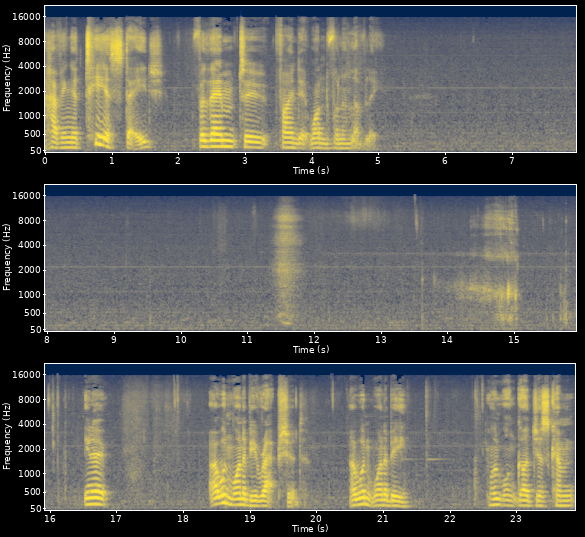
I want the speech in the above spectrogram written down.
having a tear stage for them to find it wonderful and lovely. You know, I wouldn't want to be raptured. I wouldn't want to be. I wouldn't want God just come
